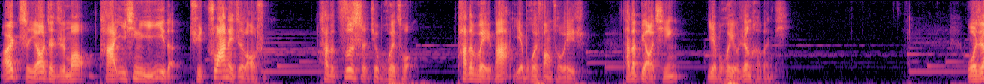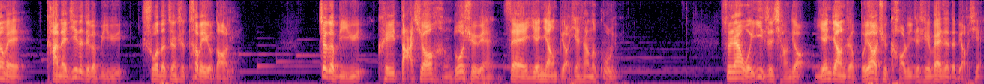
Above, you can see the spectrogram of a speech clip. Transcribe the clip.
而只要这只猫它一心一意的去抓那只老鼠，它的姿势就不会错，它的尾巴也不会放错位置，它的表情也不会有任何问题。我认为卡耐基的这个比喻说的真是特别有道理。这个比喻可以打消很多学员在演讲表现上的顾虑。虽然我一直强调演讲者不要去考虑这些外在的表现，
